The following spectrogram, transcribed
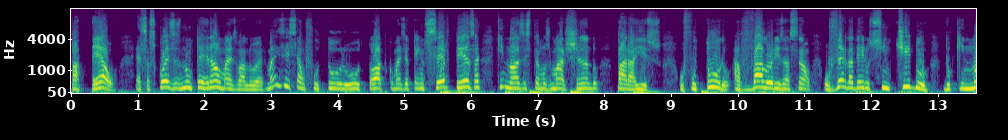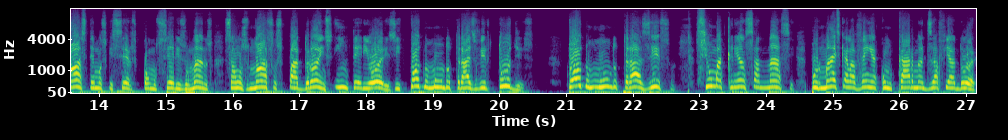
papel, essas coisas não terão mais valor. Mas isso é um futuro utópico, mas eu tenho certeza que nós estamos marchando para isso. O futuro, a valorização, o verdadeiro sentido do que nós temos que ser como seres humanos são os nossos padrões interiores e todo mundo traz virtudes. Todo mundo traz isso. Se uma criança nasce, por mais que ela venha com karma desafiador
